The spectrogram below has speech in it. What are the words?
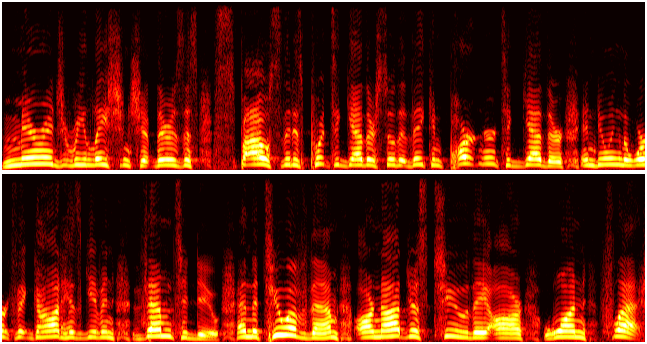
marriage relationship. There is this spouse that is put together so that they can partner together in doing the work that God has given them to do. And the two of them are not just two, they are one flesh.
